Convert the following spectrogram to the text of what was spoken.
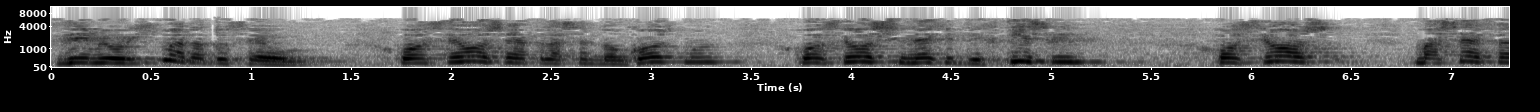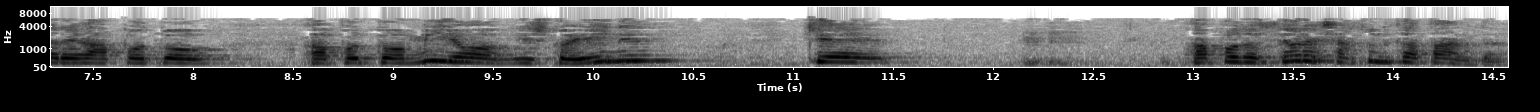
δημιουργήματα του Θεού. Ο Θεός έπλασε τον κόσμο ο Θεός συνέχει τη χτίση ο Θεός μας έφερε από το, από το μείον εις το είναι και από το Θεό εξαρτούνται τα πάντα.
